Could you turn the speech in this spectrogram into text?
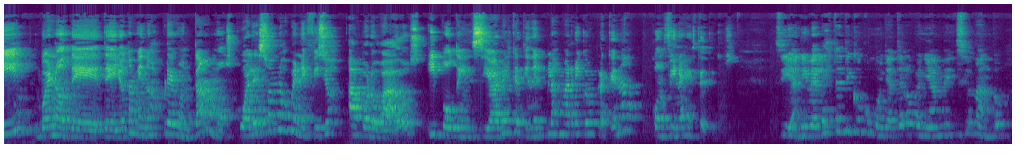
Y bueno, de, de, ello también nos preguntamos cuáles son los beneficios aprobados y potenciales que tiene el plasma rico en plaquetas con fines estéticos. Sí, a nivel estético, como ya te lo venía mencionando,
